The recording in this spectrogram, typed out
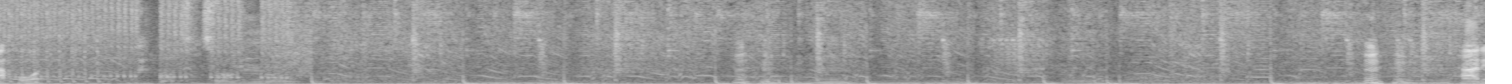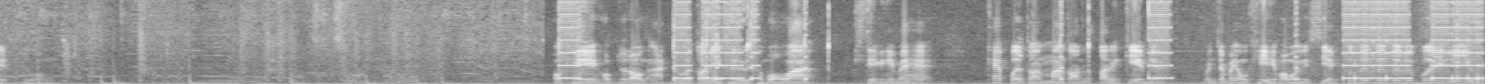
าโคตรอือหือ ท่าเด็ดดวง โอเค ผมจะลองอัดดูตอนนี้คือเขาบอกว่าเสียงเห็นไหมฮะ แค่เปิดตอนมาตอนตอนเล่นเกมเนี่ย มันจะไม่โอเค เพราะมันมีเสียงปึ๊บปึ๊บปึ๊บปึ๊บปึ๊บอย่างนี้อยู่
